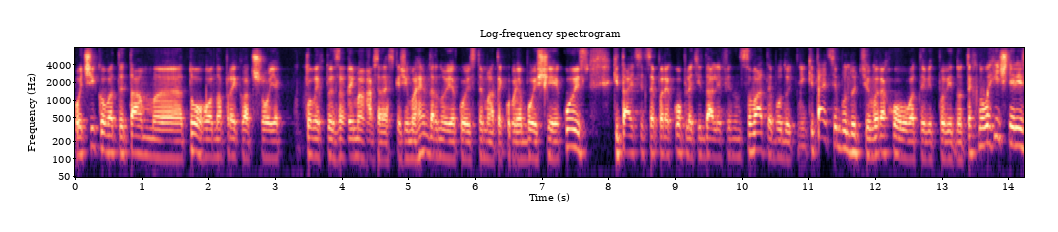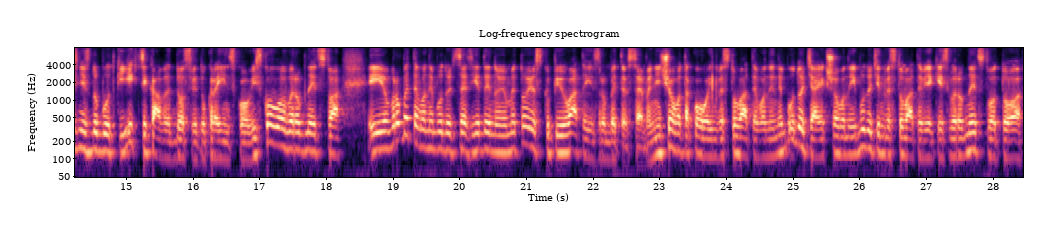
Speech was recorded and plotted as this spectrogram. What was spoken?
очікувати там е, того, наприклад, що як. Коли хтось займався, скажімо, гендерною якоюсь тематикою або ще якоюсь, китайці це перехоплять і далі фінансувати будуть. Ні, китайці будуть вираховувати відповідно технологічні різні здобутки. Їх цікавить досвід українського військового виробництва, і робити вони будуть це з єдиною метою скопіювати і зробити в себе. Нічого такого інвестувати вони не будуть. А якщо вони і будуть інвестувати в якесь виробництво, то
